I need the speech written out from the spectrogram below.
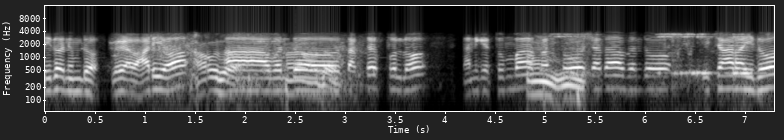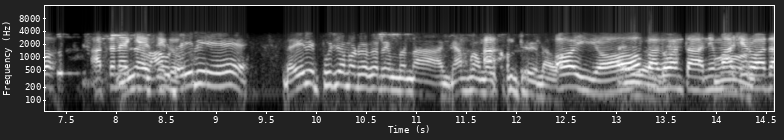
ಇದು ನಿಮ್ದು ಆಡಿಯೋ. ಹೌದು. ಒಂದು ಹೌದು. ಸಕ್ಸಸ್ಫುಲ್ ನನಗೆ ತುಂಬಾ ಹ್ಮ್. ಸಂತೋಷದ ಒಂದು ವಿಚಾರ ಇದು. ಹತ್ತನೇ ಕೇಸ್ ಇದು. ಡೈಲಿ ಡೈಲಿ ಪೂಜೆ ಮಾಡ್ಬೇಕಾದ್ರೆ ನಿಮ್ಮನ್ನ ಜ್ಞಾಪಕ ಮಾಡ್ಕೊಂತೀವಿ ನಾವು. ಅಯ್ಯೋ. ಭಗವಂತ ನಿಮ್ಮ ಆಶೀರ್ವಾದ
